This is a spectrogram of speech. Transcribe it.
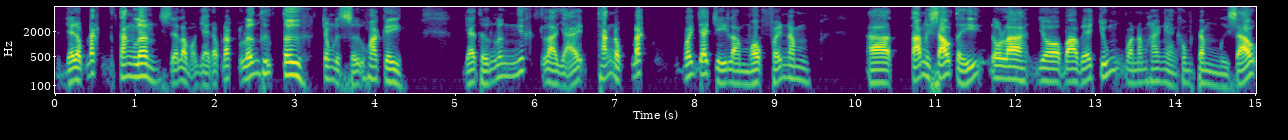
Giải độc đắc tăng lên sẽ là một giải độc đắc lớn thứ tư trong lịch sử Hoa Kỳ. Giải thưởng lớn nhất là giải thắng độc đắc với giá trị là 1,5 à, 86 tỷ đô la do ba vé trúng vào năm 2016.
